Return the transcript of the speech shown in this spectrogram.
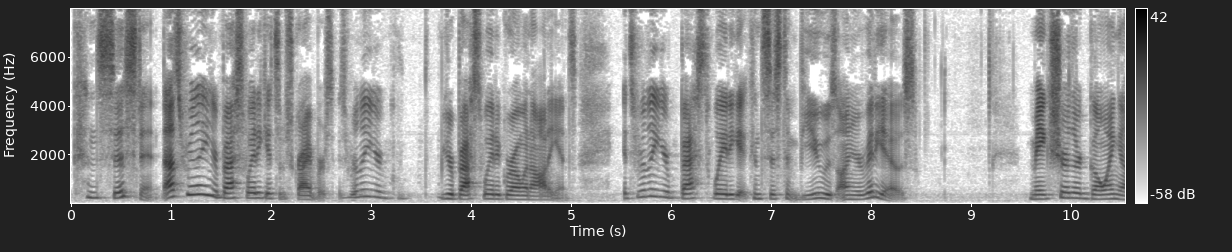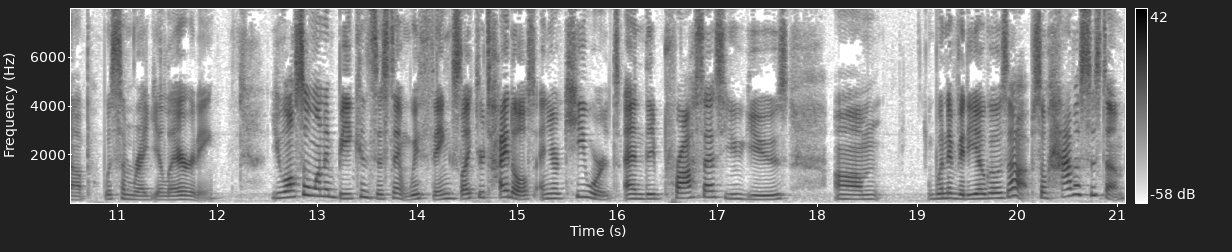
consistent. That's really your best way to get subscribers. It's really your your best way to grow an audience. It's really your best way to get consistent views on your videos. Make sure they're going up with some regularity. You also want to be consistent with things like your titles and your keywords and the process you use um, when a video goes up. So have a system.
